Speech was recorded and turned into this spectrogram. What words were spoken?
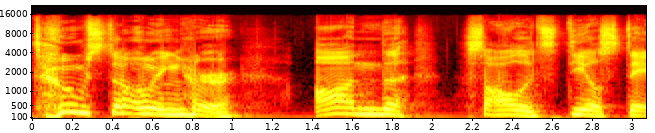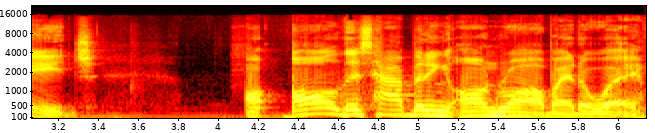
tombstoning her on the solid steel stage. All this happening on Raw, by the way.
